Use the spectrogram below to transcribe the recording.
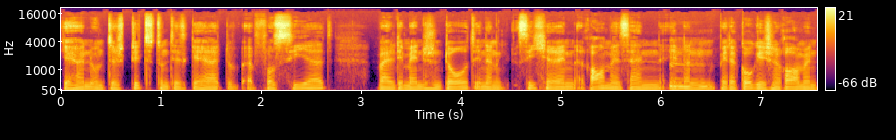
gehören unterstützt und das gehört forciert, weil die Menschen dort in einem sicheren Rahmen sind, in mhm. einem pädagogischen Rahmen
